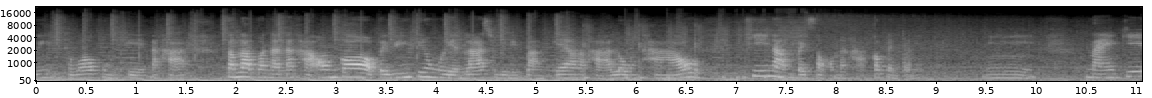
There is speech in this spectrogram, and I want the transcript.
วิ่งอินเทอร์วัลคุมเพสนะคะสำหรับวันนั้นนะคะ อ้อมก็ไปวิ่งที่โรงเรียนราชวินิตบางแก้วนะคะลงเท้าที่นำไปซ้อมนะคะ ก็เป็นตัวนี้นี่ Nike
